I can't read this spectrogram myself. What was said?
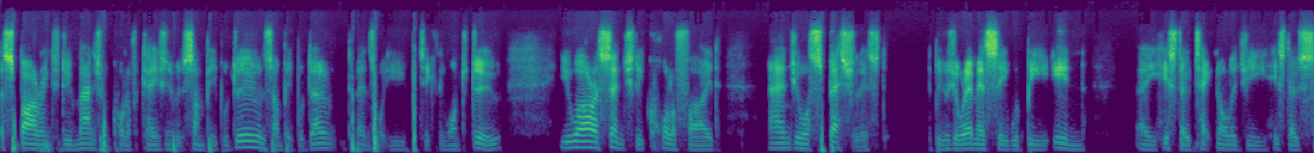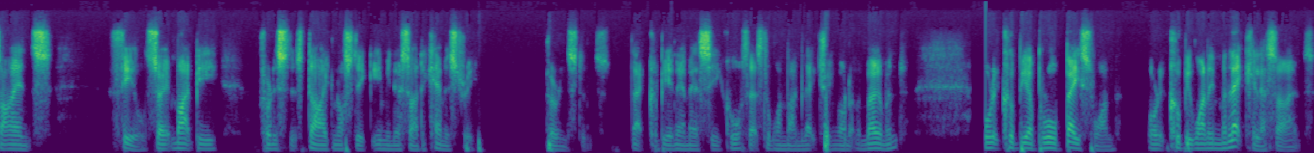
aspiring to do management qualifications, which some people do and some people don't, depends what you particularly want to do, you are essentially qualified and you're specialist because your MSc would be in a histotechnology, histoscience field. So it might be, for instance, diagnostic immunocytochemistry, for instance. That could be an MSc course. That's the one I'm lecturing on at the moment. Or it could be a broad based one, or it could be one in molecular science.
